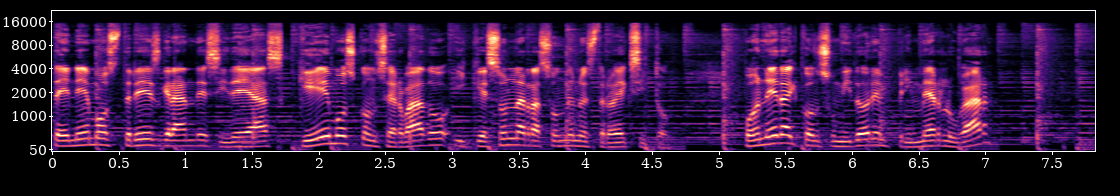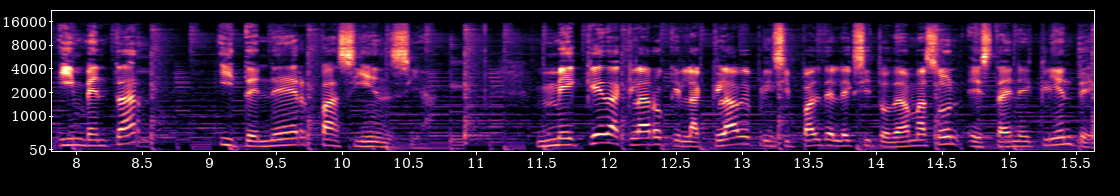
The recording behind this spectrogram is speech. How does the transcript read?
tenemos tres grandes ideas que hemos conservado y que son la razón de nuestro éxito. Poner al consumidor en primer lugar, inventar y tener paciencia. Me queda claro que la clave principal del éxito de Amazon está en el cliente,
